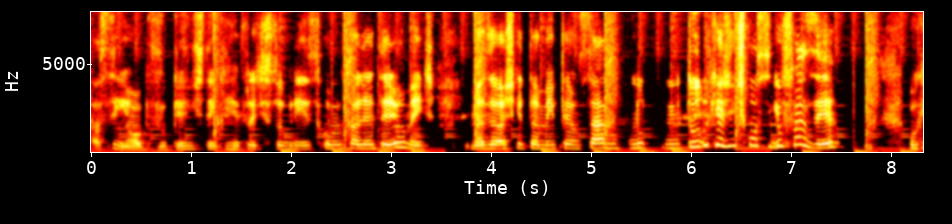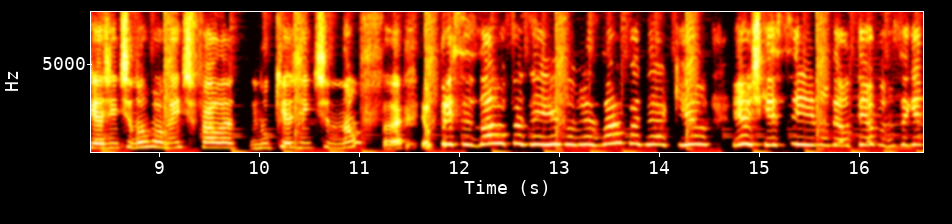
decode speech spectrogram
assim, óbvio que a gente tem que refletir sobre isso, como eu falei anteriormente, mas eu acho que também pensar no, no, em tudo que a gente conseguiu fazer Porque a gente normalmente fala no que a gente não. Eu precisava fazer isso, eu precisava fazer aquilo, eu esqueci, não deu tempo, não sei o quê.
